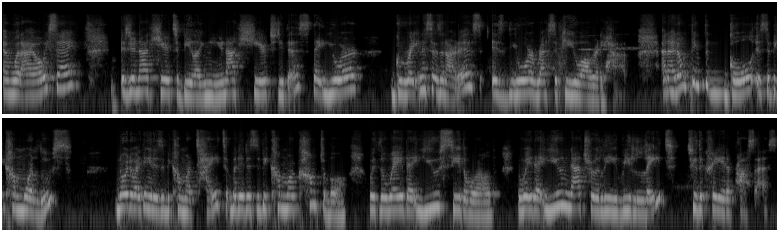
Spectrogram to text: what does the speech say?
and what I always say is you're not here to be like me. You're not here to do this. That your greatness as an artist is your recipe you already have. And I don't think the goal is to become more loose nor do I think it is to become more tight, but it is to become more comfortable with the way that you see the world, the way that you naturally relate to the creative process.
